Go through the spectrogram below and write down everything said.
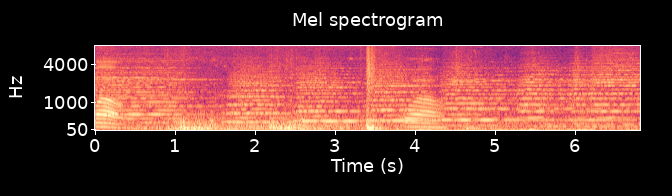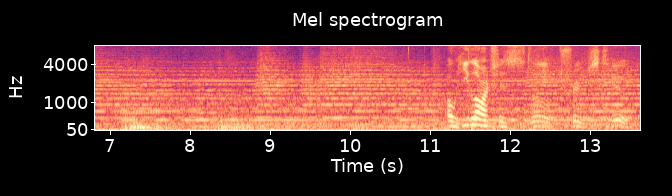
Whoa. Whoa. Oh, he launches little troops too.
